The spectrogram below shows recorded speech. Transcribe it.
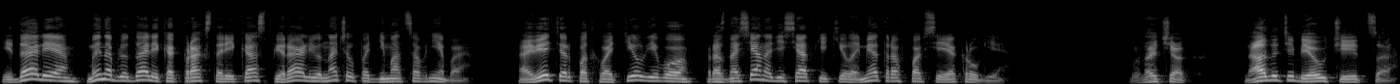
И далее мы наблюдали, как прах старика спиралью начал подниматься в небо, а ветер подхватил его, разнося на десятки километров по всей округе. «Внучок, надо тебе учиться.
